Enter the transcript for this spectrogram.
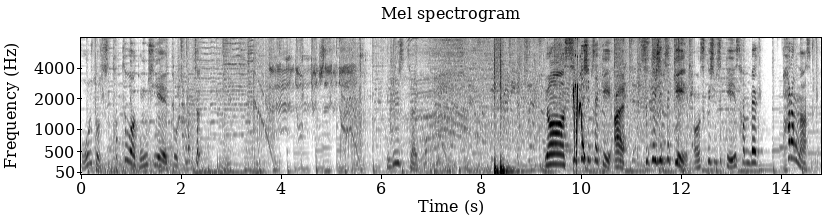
벌써 스타트와 동시에 또 천억짜 비글 스트라이커? 야 스크 십 새끼 아 스크 십 새끼 어 스크 십 새끼 308억 나왔습니다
